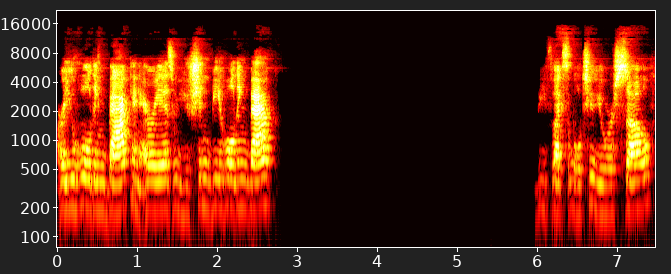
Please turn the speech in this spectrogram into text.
Are you holding back in areas where you shouldn't be holding back? Be flexible to yourself.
